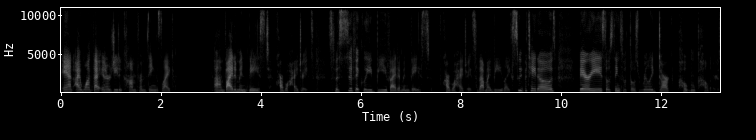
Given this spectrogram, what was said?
And I want that energy to come from things like um, vitamin based carbohydrates, specifically B vitamin based carbohydrates. So that might be like sweet potatoes, berries, those things with those really dark, potent colors.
